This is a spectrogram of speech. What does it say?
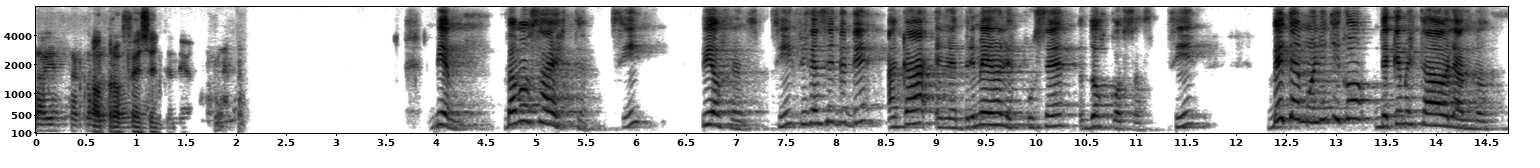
Está bien, está claro. No, profe, se entendió. Bien, vamos a este, ¿sí? Biógenes, ¿sí? Fíjense que acá en el primero les puse dos cosas, ¿sí? Beta hemolítico, ¿de qué me estaba hablando?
